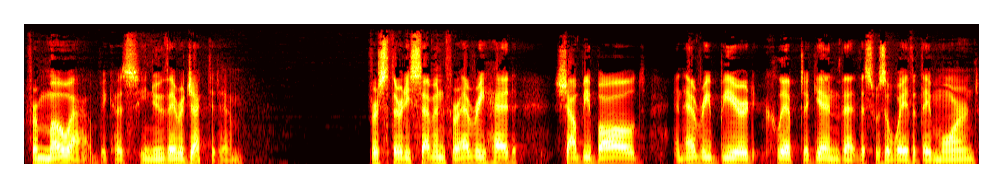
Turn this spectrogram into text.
for Moab because he knew they rejected him. Verse 37 For every head shall be bald, and every beard clipped. Again, that this was a way that they mourned.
